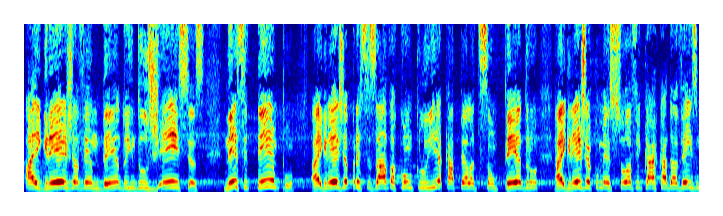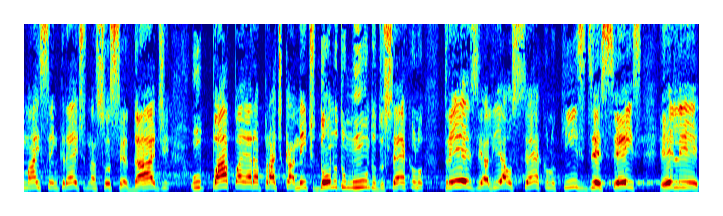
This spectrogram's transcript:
a igreja vendendo indulgências. Nesse tempo, a igreja precisava concluir a capela de São Pedro, a igreja começou a ficar cada vez mais sem crédito na sociedade, o Papa era praticamente dono do mundo, do século 13 ali ao século 15, 16, ele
